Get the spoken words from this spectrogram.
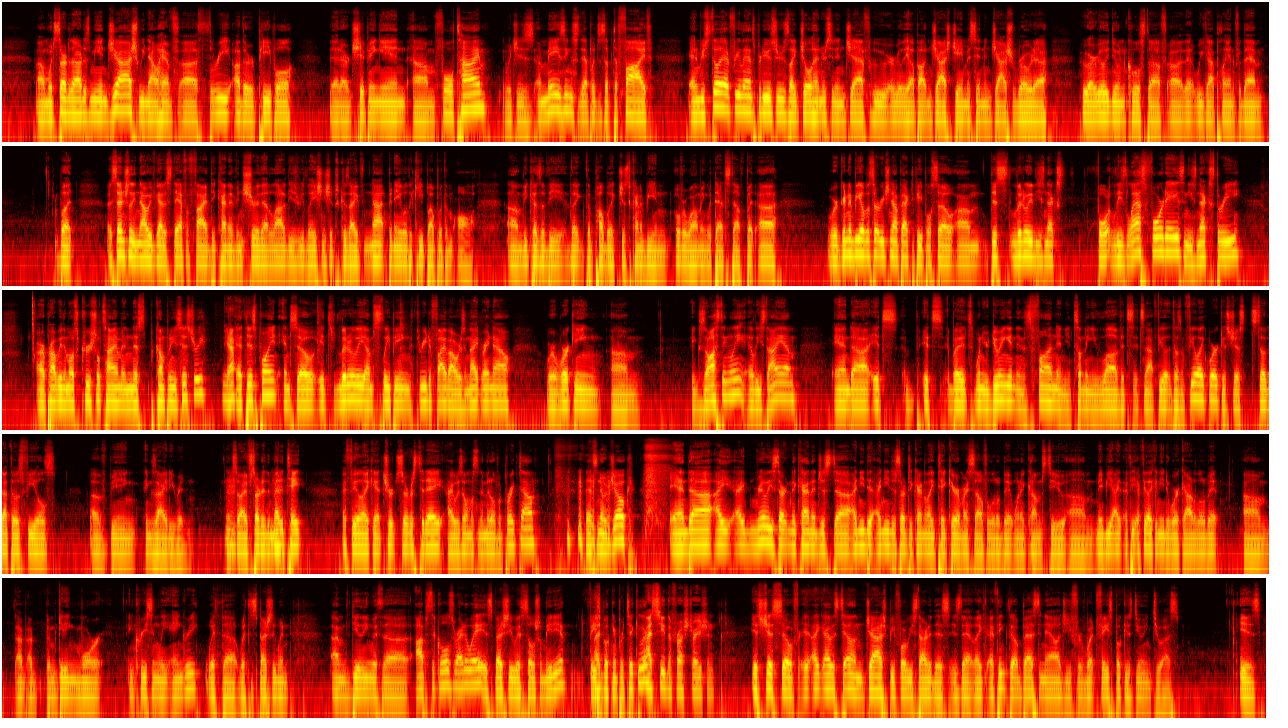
Um, what started out as me and Josh, we now have uh, three other people that are chipping in um, full time, which is amazing. So that puts us up to five. And we still have freelance producers like Joel Henderson and Jeff who are really help out, and Josh Jameson and Josh Rhoda, who are really doing cool stuff uh, that we got planned for them. But essentially, now we've got a staff of five to kind of ensure that a lot of these relationships, because I've not been able to keep up with them all um, because of the like the public just kind of being overwhelming with that stuff. But uh, we're going to be able to start reaching out back to people. So um, this literally these next four, these last four days and these next three are probably the most crucial time in this company's history Yeah. at this. And so it's literally I'm sleeping three to five hours a night right now. We're working um, exhaustingly, at least I am. And uh, it's it's but it's when you're doing it and it's fun and it's something you love. It's it's not feel it doesn't feel like work. It's just still got those feels of being anxiety ridden. And so I've started to meditate. I feel like at church service today, I was almost in the middle of a breakdown. That's no joke. And uh, I I'm really starting to kind of just uh, I need to I need to start to kind of like take care of myself a little bit when it comes to um, maybe I, I think I feel like I need to work out a little bit. Um, I, I, I'm getting more increasingly angry with uh, with especially when I'm dealing with uh, obstacles right away, especially with social media, Facebook in particular I see the frustration. it's just so like I was telling Josh before we started this is that like I think the best analogy for what Facebook is doing to us is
